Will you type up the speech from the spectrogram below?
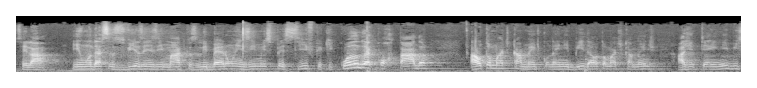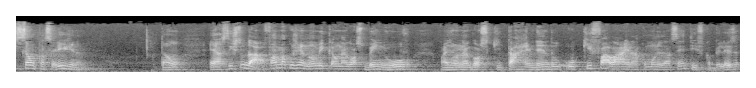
sei lá, em uma dessas vias enzimáticas libera uma enzima específica que quando é cortada, automaticamente, quando é inibida, automaticamente a gente tem a inibição cancerígena? Então, é assim estudar. A farmacogenômica é um negócio bem novo, mas é um negócio que está rendendo o que falar aí na comunidade científica, beleza?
